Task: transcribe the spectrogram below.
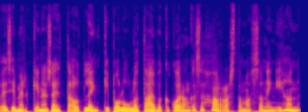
esimerkkinä se, että oot lenkkipolulla tai vaikka koiran kanssa harrastamassa, niin ihan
